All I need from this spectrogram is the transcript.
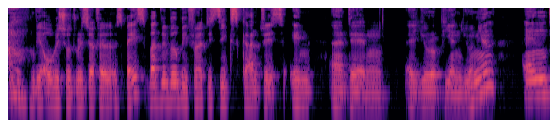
we always should reserve a space, but we will be 36 countries in uh, the um, uh, European Union, and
